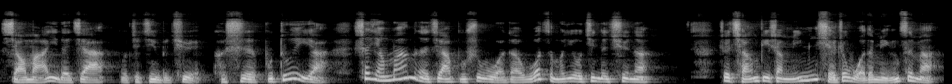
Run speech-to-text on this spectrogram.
小蚂蚁的家，我就进不去。可是不对呀，山羊妈妈的家不是我的，我怎么又进得去呢？这墙壁上明明写着我的名字嘛，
